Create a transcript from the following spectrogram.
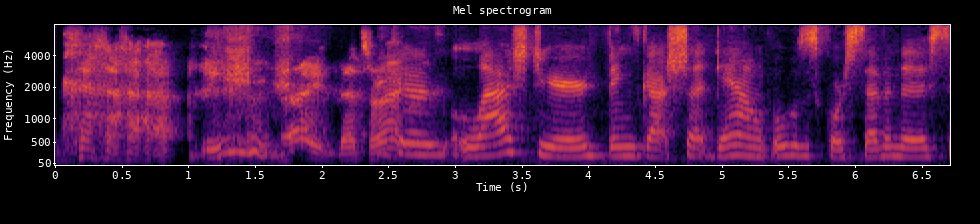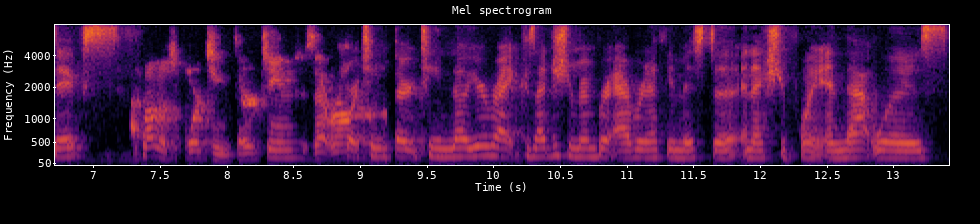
that's right. That's right. Because last year things got shut down. What was the score? Seven to six? I thought it was 14 13. Is that wrong? 14 13. No, you're right. Because I just remember Abernathy missed a, an extra point, and that was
